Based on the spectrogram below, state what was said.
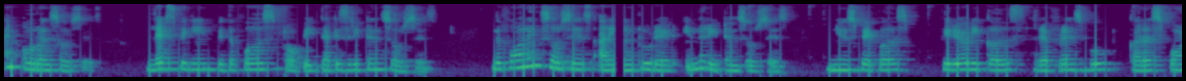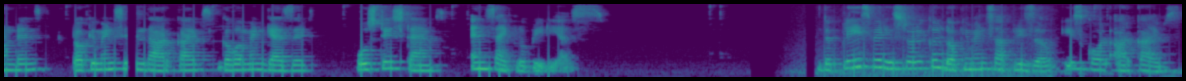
and oral sources. Let's begin with the first topic that is written sources. The following sources are included in the written sources. Newspapers, periodicals, reference book, correspondence, documents in the archives, government gazettes, postage stamps, encyclopedias. The place where historical documents are preserved is called archives.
